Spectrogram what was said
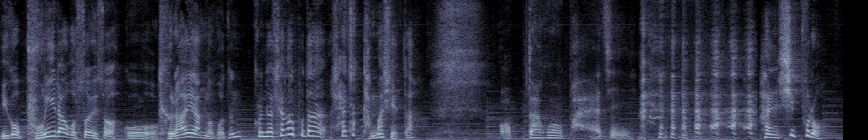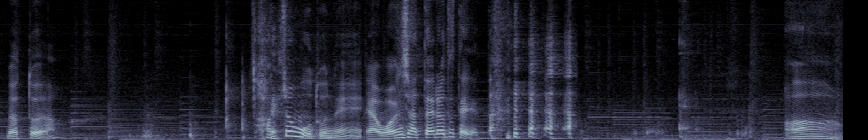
이거 불이라고 써 있어갖고 드라이한 거거든? 그런데 생각보다 살짝 단맛이 있다? 없다고 봐야지. 한 10%. 몇 도야? 4.5도네. 야 원샷 때려도 되겠다. 아,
